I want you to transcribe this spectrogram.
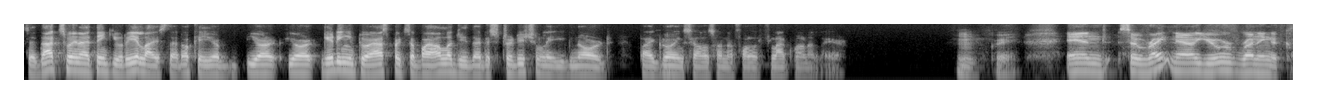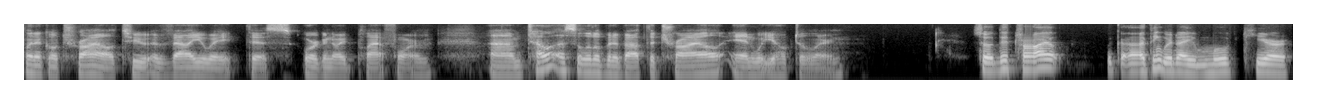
So that's when I think you realize that okay, you're you're you're getting into aspects of biology that is traditionally ignored by growing cells on a flat monolayer. Hmm, great. And so right now you're running a clinical trial to evaluate this organoid platform. Um, tell us a little bit about the trial and what you hope to learn. So the trial, I think when I moved here,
